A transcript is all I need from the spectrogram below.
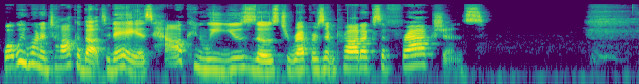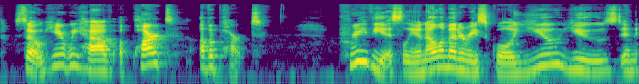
What we want to talk about today is how can we use those to represent products of fractions? So here we have a part of a part. Previously in elementary school, you used an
